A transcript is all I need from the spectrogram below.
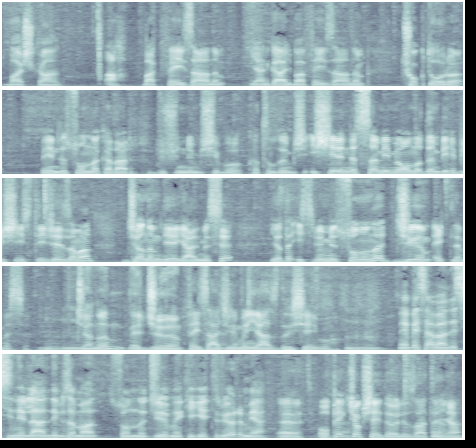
başkan. Ah bak Feyza Hanım yani galiba Feyza Hanım çok doğru. Benim de sonuna kadar düşündüğüm bir şey bu. Katıldığım bir şey. İş yerinde samimi olmadığım biri bir şey isteyeceği zaman canım diye gelmesi ya da ismimin sonuna cığım eklemesi. Canım ve cığım. Feyzacığımın yazdığı şey bu. Ve mesela ben de sinirlendiğim zaman sonuna cığım eki getiriyorum ya. Evet. O pek çok şeyde öyle zaten ya.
